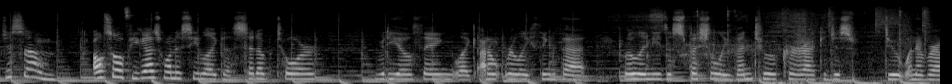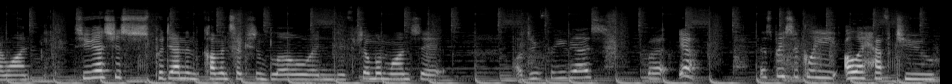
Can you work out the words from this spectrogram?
just um. Also, if you guys want to see like a setup tour video thing, like I don't really think that really needs a special event to occur. I could just do it whenever I want. So you guys just put down in the comment section below, and if someone wants it, I'll do it for you guys. But yeah that's basically all I have to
